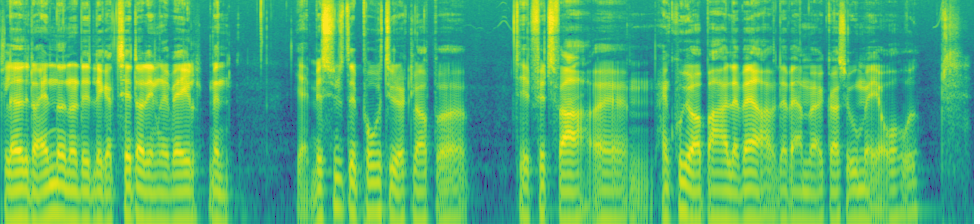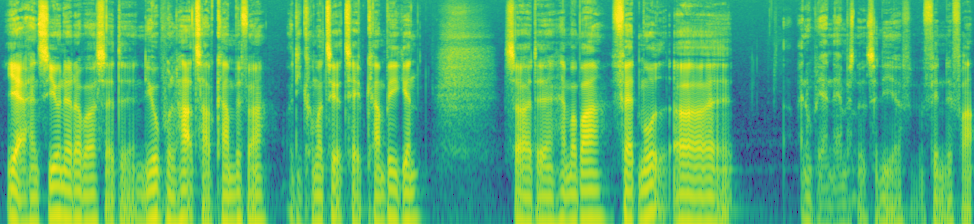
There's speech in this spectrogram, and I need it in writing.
glade. Det noget andet, når det ligger tæt, og det er en rival. Men ja, jeg synes, det er positivt at Klopp, og det er et fedt svar. Øh, han kunne jo bare lade være, lade være med at gøre sig umage overhovedet. Ja, han siger jo netop også, at øh, Liverpool har tabt kampe før, og de kommer til at tabe kampe igen. Så at, øh, han må bare fat mod, og øh, nu bliver jeg nærmest nødt til lige at finde det frem.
